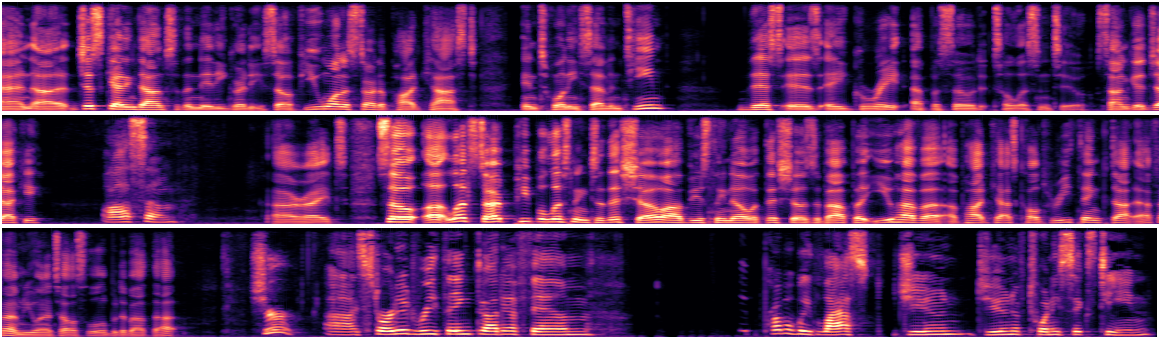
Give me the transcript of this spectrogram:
and uh, just getting down to the nitty gritty. So if you want to start a podcast in 2017, this is a great episode to listen to. Sound good, Jackie? Awesome. All right. So uh, let's start. People listening to this show obviously know what this show is about, but you have a, a podcast called Rethink.fm. You want to tell us a little bit about that? Sure. Uh, I started Rethink.fm probably last June, June of 2016.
